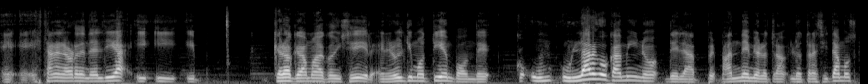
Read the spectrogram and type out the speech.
eh, están a la orden del día y, creo que vamos a coincidir. En el último tiempo, donde un, largo camino de la pandemia lo, transitamos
